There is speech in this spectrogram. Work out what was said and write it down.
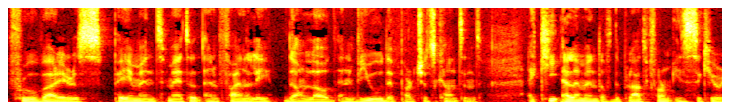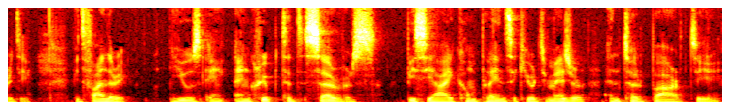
through various payment method and finally download and view the purchased content. A key element of the platform is security. FeetFinder use en- encrypted servers, PCI compliant security measure, and third-party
